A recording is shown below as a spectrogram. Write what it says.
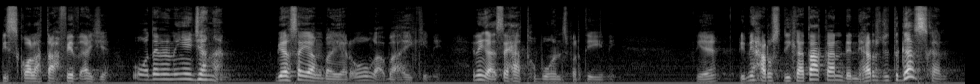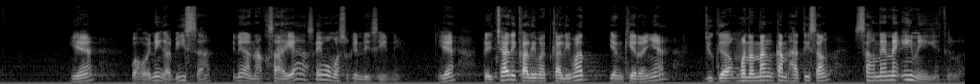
Di sekolah tahfidz aja. Oh neneknya jangan. Biar saya yang bayar. Oh enggak baik ini. Ini nggak sehat hubungan seperti ini. Ya, ini harus dikatakan dan harus ditegaskan. Ya, bahwa ini nggak bisa. Ini anak saya, saya mau masukin di sini. Ya, dan cari kalimat-kalimat yang kiranya juga menenangkan hati sang sang nenek ini gitu loh.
